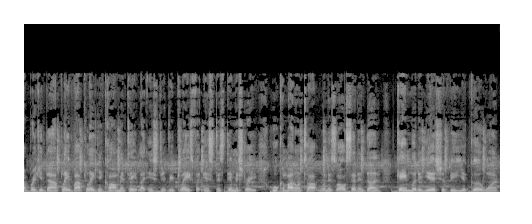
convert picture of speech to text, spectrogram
I break it down play by play and commentate like instant replays for instance demonstrate who come out on top when it's all said and done. Game of the year should be your good one.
